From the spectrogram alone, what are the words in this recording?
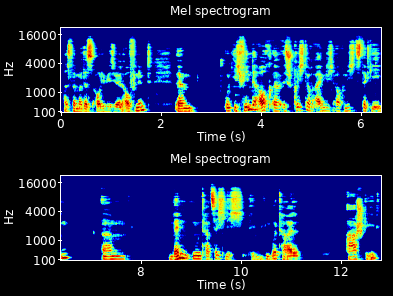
als wenn man das audiovisuell aufnimmt. Ähm, und ich finde auch, äh, es spricht doch eigentlich auch nichts dagegen, ähm, wenn nun tatsächlich im, im Urteil A steht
